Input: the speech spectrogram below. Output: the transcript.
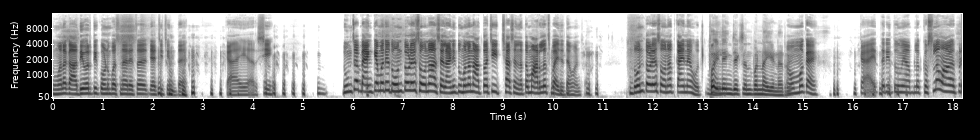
तुम्हाला गादीवरती कोण बसणार याचं याची चिंता आहे. काय यार शी. तुमच्या बँकेमध्ये 2 तोळे सोनं असेल आणि तुम्हाला नातवाची इच्छा असेल ना, तर मारलंच पाहिजे त्या माणसाला. 2 तोळे सोन्यात काय नाही होत. पहिले इंजेक्शन पण नाही येणार मग काय? काय तरी तुम्ही आपलं कसलं महाग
